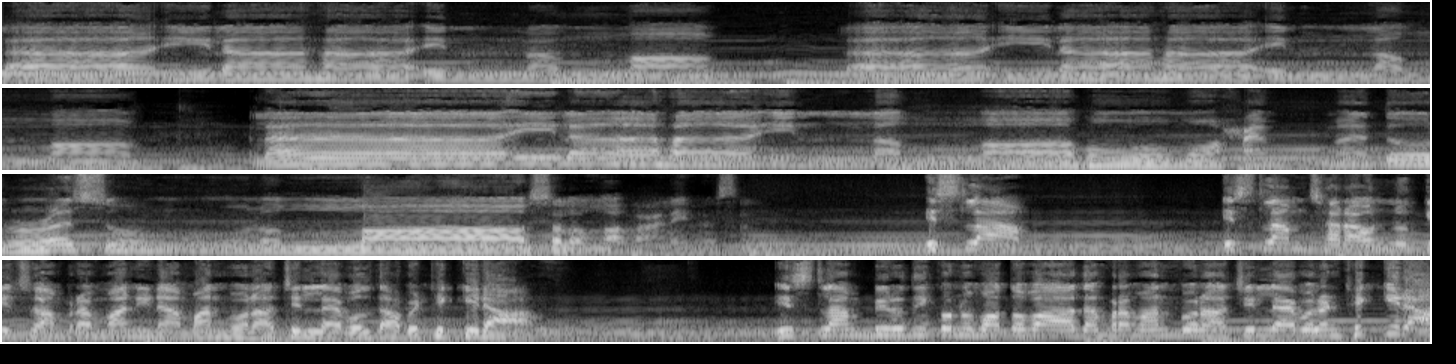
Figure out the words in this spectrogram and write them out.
لا إله إلا الله لا إله إلا الله لا إله إلا الله محمد رسول الله صلى الله عليه وسلم ইসলাম ইসলাম ছাড়া অন্য কিছু আমরা মানি না মানবো না চিল্লায় বলতে হবে ঠিক কিরা ইসলাম বিরোধী কোনো মতবাদ আমরা মানবো না চিল্লায় বলেন ঠিক কিরা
